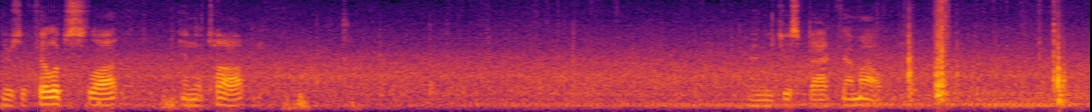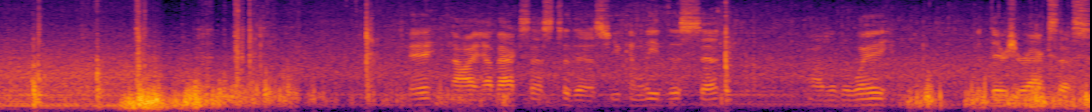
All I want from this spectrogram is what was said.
There's a Phillips slot in the top and we just back them out. Okay, now I have access to this. You can leave this set out of the way, but there's your access.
